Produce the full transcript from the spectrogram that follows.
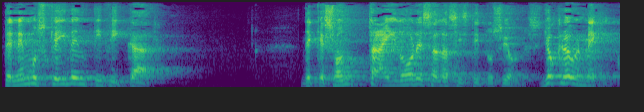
tenemos que identificar de que son traidores a las instituciones. Yo creo en México.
